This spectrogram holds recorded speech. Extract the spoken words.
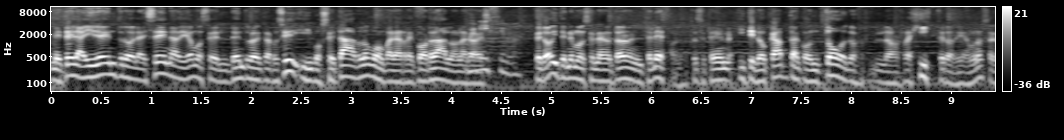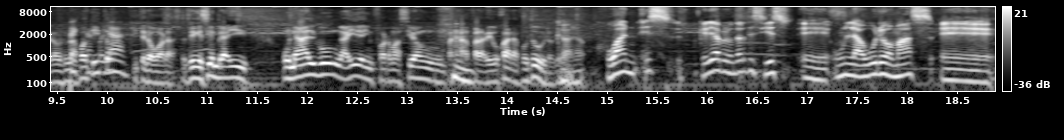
Meter ahí dentro de la escena, digamos, el, dentro del cartoncito y bocetarlo como para recordarlo en la Buenísimo. cabeza. Pero hoy tenemos el anotador en el teléfono, entonces tenés- y te lo capta con todos los, los registros, digamos, ¿no? Sacamos una fotito y te lo guardas. Así que siempre hay un álbum ahí de información para, para dibujar a futuro. Claro. Juan, es, quería preguntarte si es eh, un laburo más eh,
